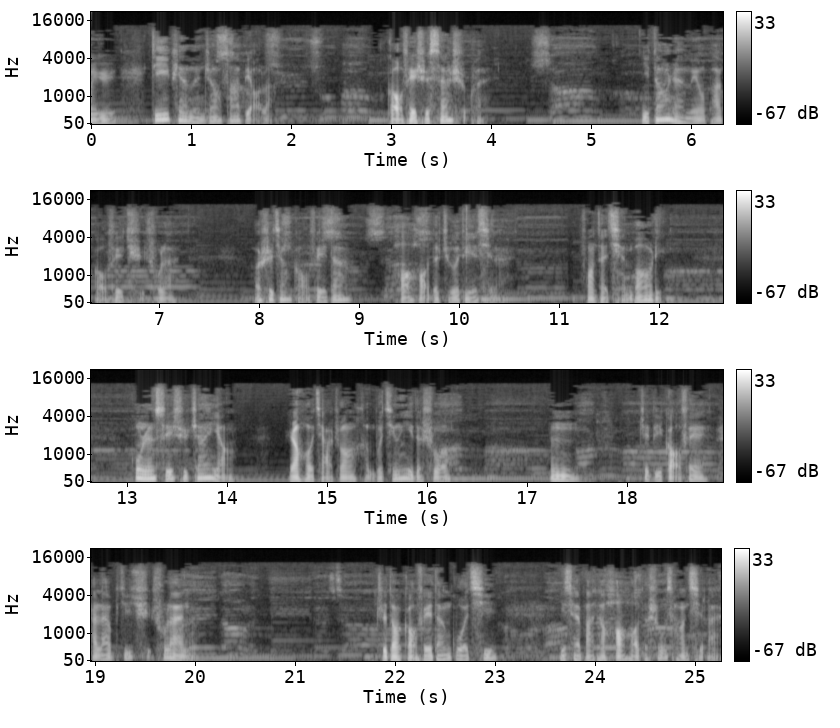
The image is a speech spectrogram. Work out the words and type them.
终于。第一篇文章发表了，稿费是三十块。你当然没有把稿费取出来，而是将稿费单好好的折叠起来，放在钱包里，供人随时瞻仰，然后假装很不经意地说：“嗯，这笔稿费还来不及取出来呢。”直到稿费单过期，你才把它好好的收藏起来，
